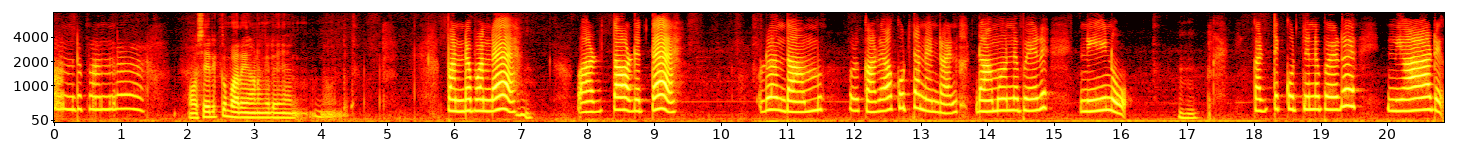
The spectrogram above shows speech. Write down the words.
പണ്ട് പണ്ട്. ഓ ശരിക്കും പറയുകയാണെങ്കിൽ ഞാൻ? പണ്ട് പണ്ട് അടുത്ത അടുത്ത് ഒരു ഡാമ് ഒരു കടകുട്ടൻ ഉണ്ടായിരുന്നു. ഡാമിന്റെ പേര് നീനു. ഉം. കട്ടിക്കുട്ടിന്റെ പേര് ഞാട്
